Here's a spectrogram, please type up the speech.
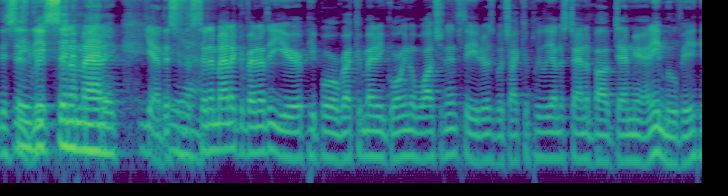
this is the cinematic. cinematic. Yeah, this yeah. is the cinematic event of the year. People are recommending going to watch it in theaters, which I completely understand about damn near any movie.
